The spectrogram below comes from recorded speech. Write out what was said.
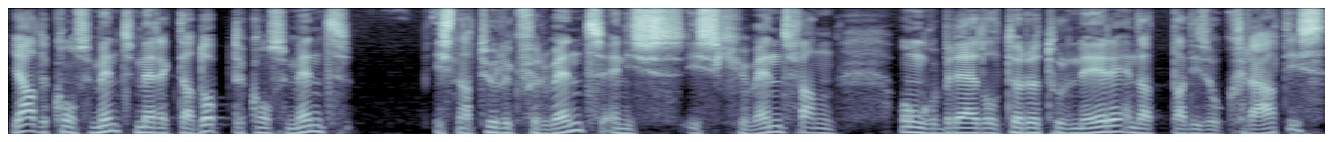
ja, de consument merkt dat op. De consument is natuurlijk verwend en is, is gewend van ongebreideld te retourneren en dat, dat is ook gratis.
